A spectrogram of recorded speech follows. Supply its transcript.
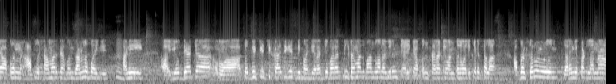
आपण आपलं सामर्थ्य आपण जाणलं पाहिजे. आणि अ, योद्ध्याच्या अ, तब्येतीची काळजी घेतली पाहिजे. राज्यभरातील समाज बांधवांना विनंती आहे की आपण सराठी अंतरवालीकडे चला. आपण सर्व मिळून जरांगे पाटलांना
